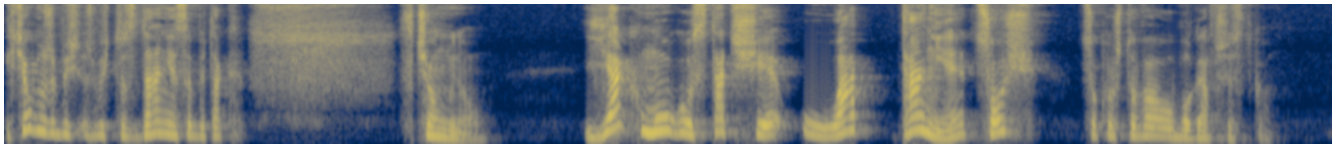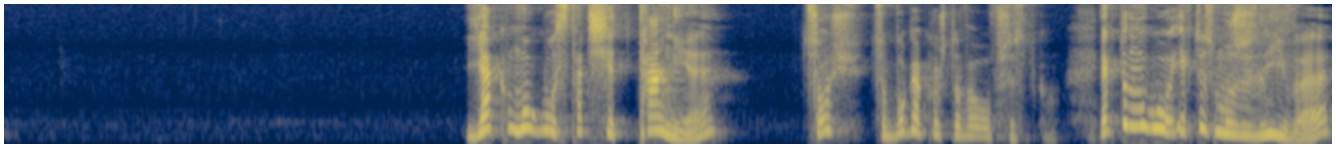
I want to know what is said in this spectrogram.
I chciałbym, żebyś, żebyś to zdanie sobie tak wciągnął. Jak mogło stać się łatanie coś, co kosztowało Boga wszystko? Jak mogło stać się tanie coś, co Boga kosztowało wszystko? Jak to mogło, jak to jest możliwe,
